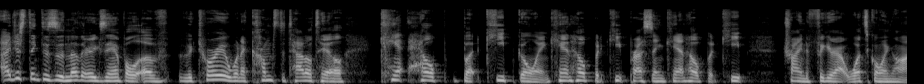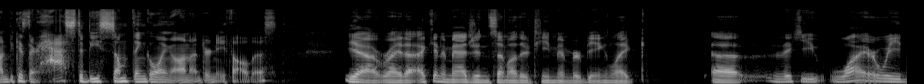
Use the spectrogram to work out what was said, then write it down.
I just think this is another example of Victoria when it comes to Tattletale can't help but keep going, can't help but keep pressing, can't help but keep trying to figure out what's going on because there has to be something going on underneath all this. Yeah, right. I I can imagine some other team member being like, uh, Vicky, why are we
